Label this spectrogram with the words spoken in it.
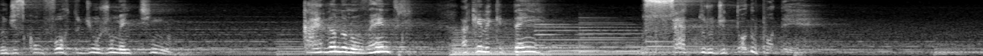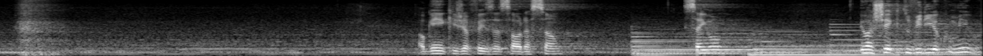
no desconforto de um jumentinho, carregando no ventre aquele que tem o cetro de todo o poder? Alguém aqui já fez essa oração? Senhor, eu achei que tu viria comigo.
